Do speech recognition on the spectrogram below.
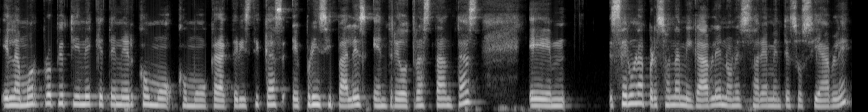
El amor propio tiene que tener como, como características eh, principales, entre otras tantas, em, ser una persona amigable, no necesariamente sociable,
